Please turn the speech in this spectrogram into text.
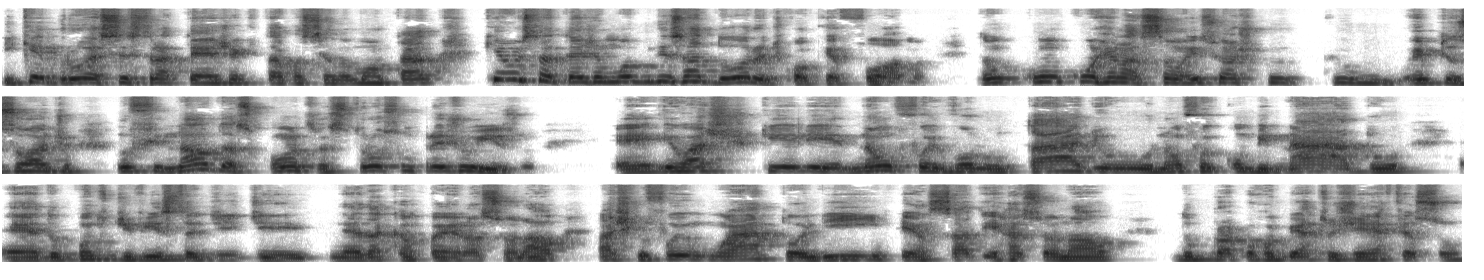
e quebrou essa estratégia que estava sendo montada, que é uma estratégia mobilizadora de qualquer forma. Então, com, com relação a isso, eu acho que, que o episódio, no final das contas, trouxe um prejuízo. É, eu acho que ele não foi voluntário, não foi combinado é, do ponto de vista de, de né, da campanha nacional. Acho que foi um ato ali impensado e irracional do próprio Roberto Jefferson,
